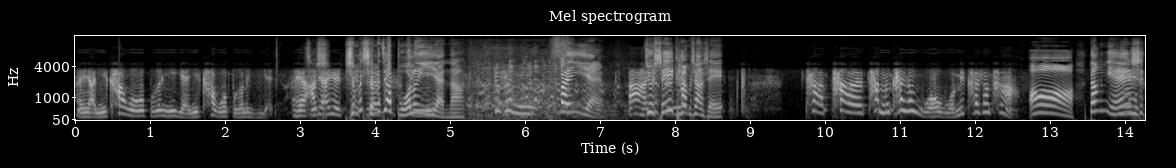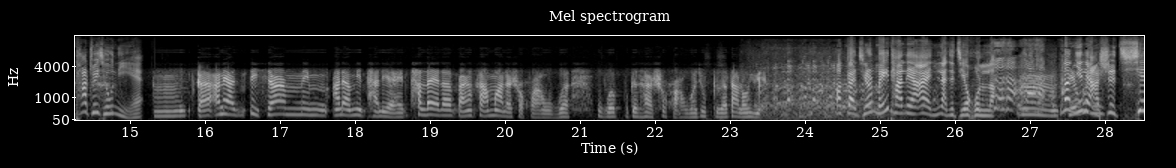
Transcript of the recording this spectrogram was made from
哎呀，你看我，我驳你一眼，你看我驳了一眼。哎呀，俺俩人什么什么叫驳了一眼呢？就是你翻一眼，啊，就谁也看不上。上谁。他他他能看上我，我没看上他。哦，当年是他追求你，嗯，跟俺俩对象没，俺俩没谈恋爱。他来了，反正和俺妈来说话，我我不跟他说话，我就隔大老远。啊，感情没谈恋爱，你俩就结婚了。嗯，那你俩是先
